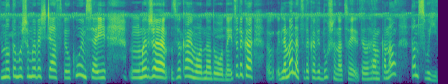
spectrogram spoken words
Ну, тому що ми весь час спілкуємося і ми вже звикаємо одна до одної. І це така е, для мене це така віддушина, цей телеграм-канал, там свої.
